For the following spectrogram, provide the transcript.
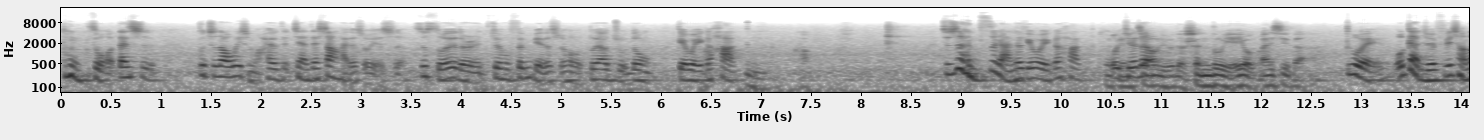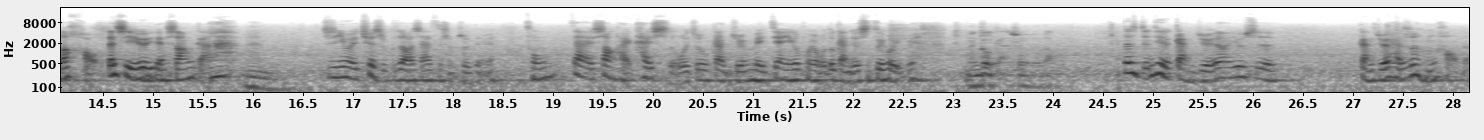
动作，但是不知道为什么，还有在竟然在上海的时候也是，就所有的人最后分别的时候都要主动给我一个 hug，嗯，好，就是很自然的给我一个 hug，我觉得交流的深度也有关系的。对我感觉非常的好，但是也有一点伤感，嗯，就是因为确实不知道下次什么时候见面。从在上海开始，我就感觉每见一个朋友，我都感觉是最后一面，能够感受得到。但是整体的感觉呢，又是。感觉还是很好的，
